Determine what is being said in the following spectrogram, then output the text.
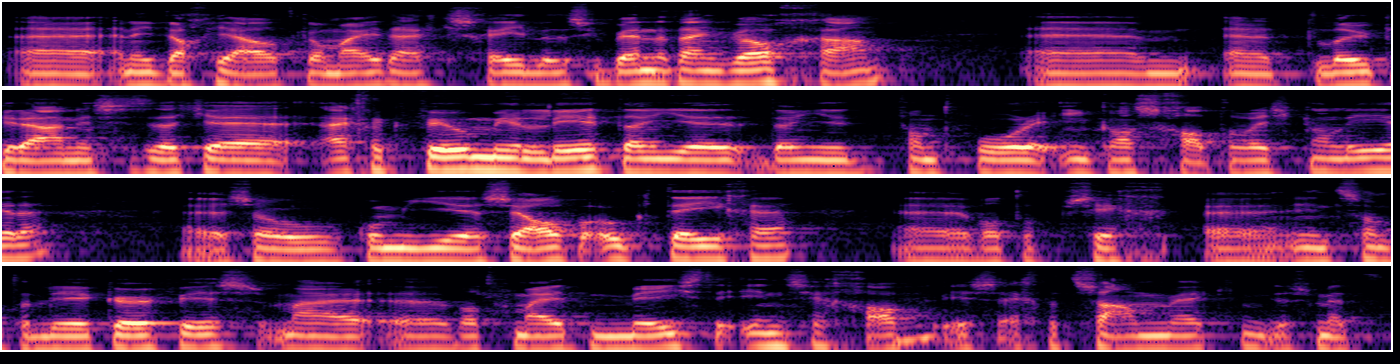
En ik dacht, ja, wat kan mij het eigenlijk schelen? Dus ik ben uiteindelijk wel gegaan. Ehm, en het leuke eraan is, is dat je eigenlijk veel meer leert dan je, dan je van tevoren in kan schatten wat je kan leren. Eh, zo kom je jezelf ook tegen. Eh, wat op zich eh, een interessante leercurve is. Maar wat voor mij het meeste inzicht gaf, is echt het samenwerking. Dus met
